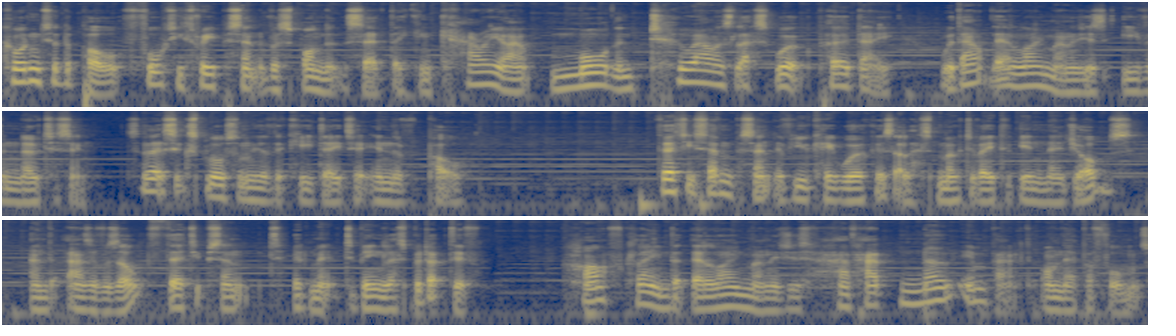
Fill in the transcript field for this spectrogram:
According to the poll, 43% of respondents said they can carry out more than two hours less work per day without their line managers even noticing. So let's explore some of the other key data in the poll. 37% of UK workers are less motivated in their jobs, and as a result, 30% admit to being less productive. Half claim that their line managers have had no impact on their performance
